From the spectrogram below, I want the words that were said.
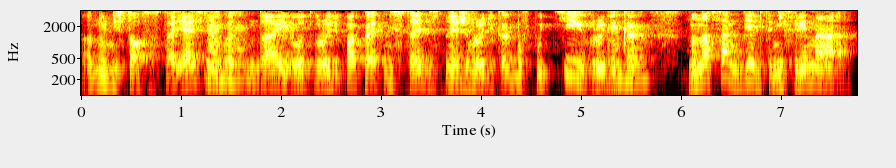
ну, не стал состоятельным uh-huh. в этом, да, и вот вроде пока это не состоятельность, но я же вроде как бы в пути, вроде uh-huh. как... Но на самом деле-то ни хрена.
